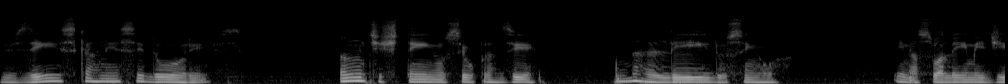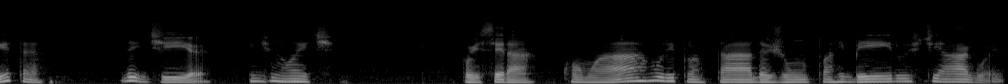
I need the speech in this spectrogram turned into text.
dos escarnecedores. Antes tem o seu prazer na lei do Senhor e na sua lei medita de dia e de noite, pois será como a árvore plantada junto a ribeiros de águas,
